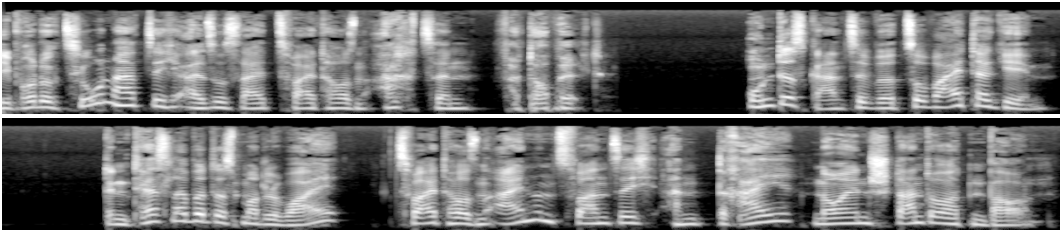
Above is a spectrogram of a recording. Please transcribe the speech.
Die Produktion hat sich also seit 2018 verdoppelt. Und das Ganze wird so weitergehen. Denn Tesla wird das Model Y 2021 an drei neuen Standorten bauen.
